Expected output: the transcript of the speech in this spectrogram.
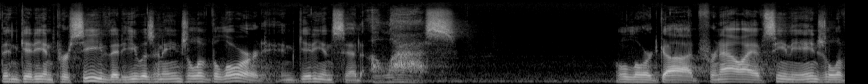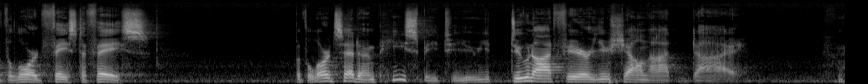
Then Gideon perceived that he was an angel of the Lord, and Gideon said, Alas, O Lord God, for now I have seen the angel of the Lord face to face. But the Lord said to him, Peace be to you. You Do not fear, you shall not die.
